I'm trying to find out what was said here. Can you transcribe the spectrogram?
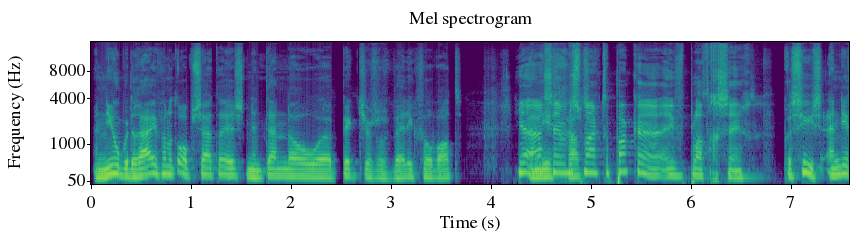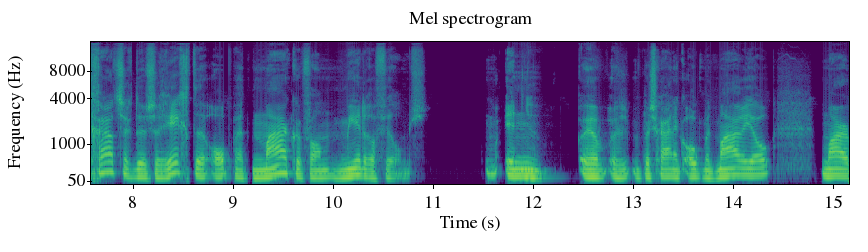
een nieuw bedrijf aan het opzetten is. Nintendo eh, Pictures of weet ik veel wat. Ja, ze hebben gaat- de smaak te pakken, even plat gezegd. Precies. En die gaat zich dus richten op het maken van meerdere films. In, eh, eh, waarschijnlijk ook met Mario. Maar,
